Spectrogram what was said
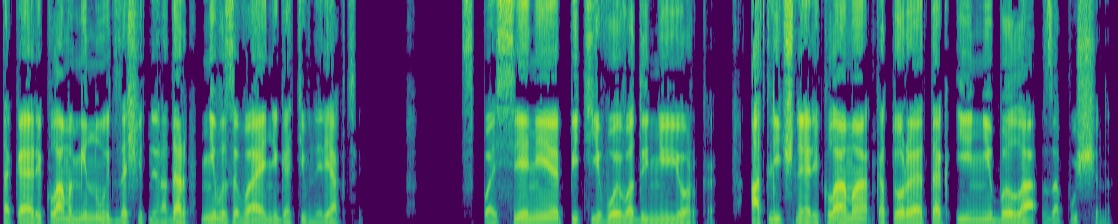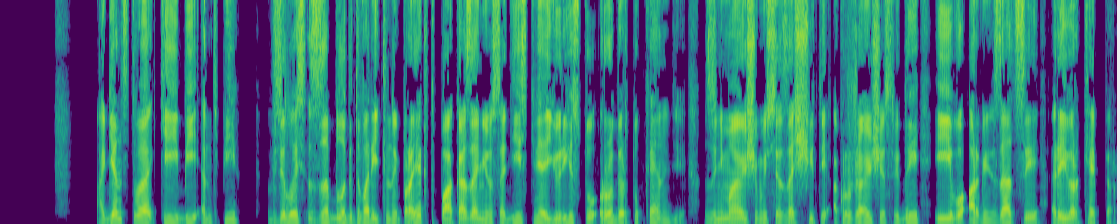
Такая реклама минует защитный радар, не вызывая негативной реакции. Спасение питьевой воды Нью-Йорка. Отличная реклама, которая так и не была запущена. Агентство KB&P взялось за благотворительный проект по оказанию содействия юристу Роберту Кеннеди, занимающемуся защитой окружающей среды и его организации River Capper.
